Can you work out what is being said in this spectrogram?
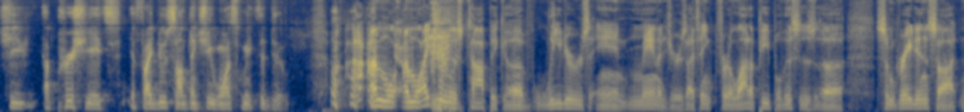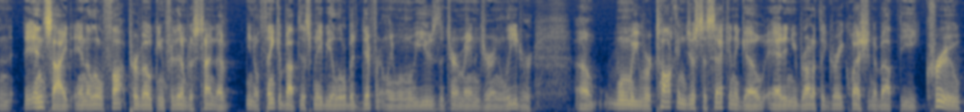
she appreciates if I do something she wants me to do. I, I'm I'm liking this topic of leaders and managers. I think for a lot of people, this is uh, some great insight and insight and a little thought provoking for them Just trying to you know think about this maybe a little bit differently when we use the term manager and leader. Uh, when we were talking just a second ago, Ed, and you brought up the great question about the crew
